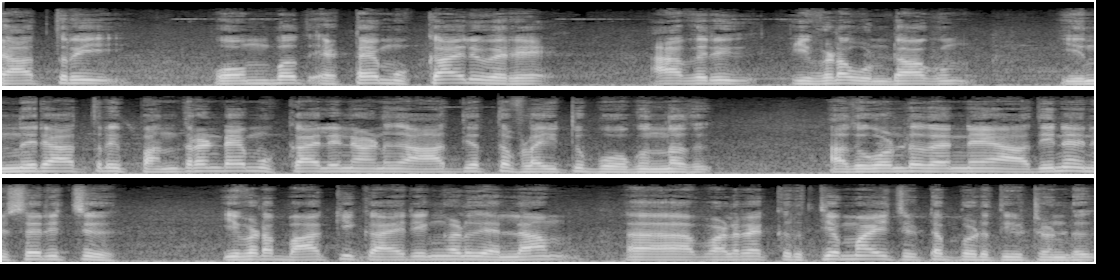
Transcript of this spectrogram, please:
രാത്രി ഒമ്പത് എട്ടേ മുക്കാൽ വരെ അവർ ഇവിടെ ഉണ്ടാകും. ഇന്ന് രാത്രി പന്ത്രണ്ടേ മുക്കാലിനാണ് ആദ്യത്തെ ഫ്ലൈറ്റ് പോകുന്നത്. അതുകൊണ്ട് തന്നെ അതിനനുസരിച്ച് ഇവിടെ ബാക്കി കാര്യങ്ങൾ എല്ലാം വളരെ കൃത്യമായി ചിട്ടപ്പെടുത്തിയിട്ടുണ്ട്.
